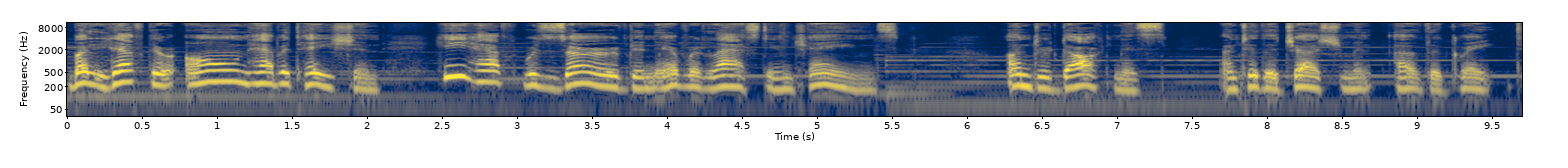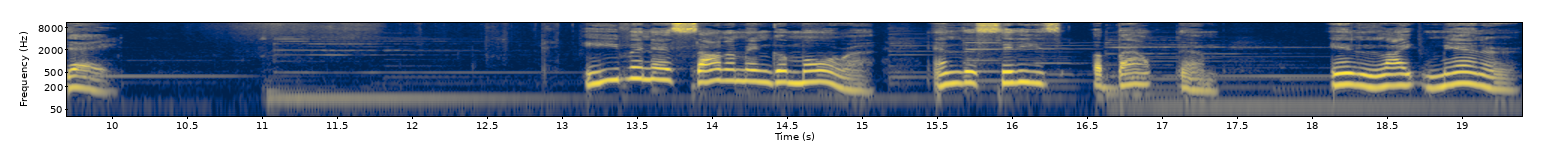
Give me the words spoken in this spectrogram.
but left their own habitation, he hath reserved in everlasting chains under darkness unto the judgment of the great day. Even as Sodom and Gomorrah and the cities about them, in like manner,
